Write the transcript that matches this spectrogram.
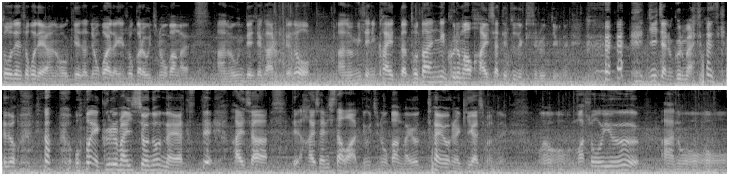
当然そこであの警察に怒られたけんそこからうちのおかんがあの運転して帰るんですけどあの店に帰った途端に車を廃車手続きするっていうね じいちゃんの車やったんですけど お前車一生乗んなやっつって廃車で廃車にしたわってうちのおかんが寄ったような気がしますね。まあそういうあの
